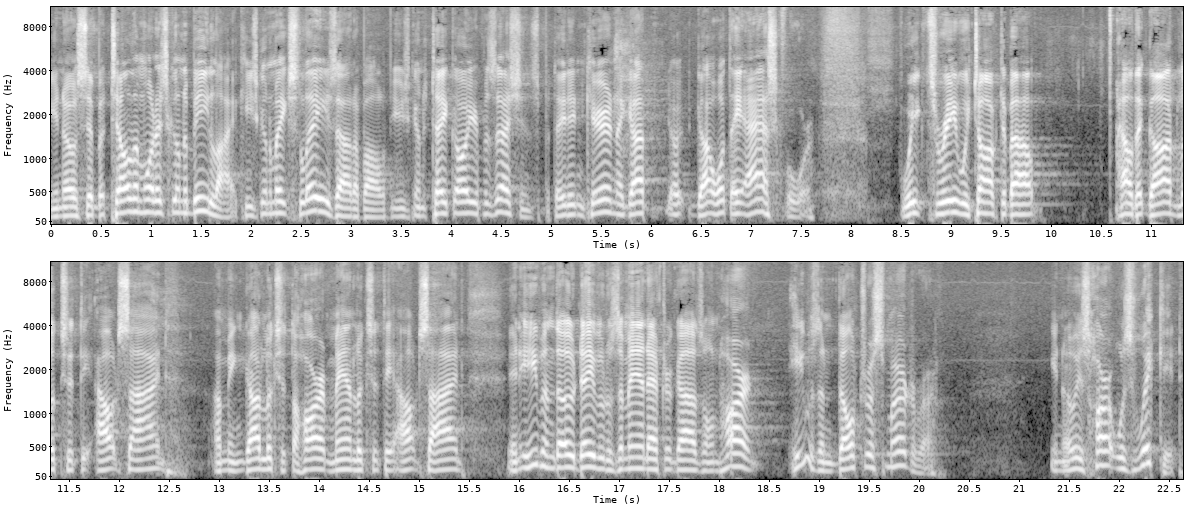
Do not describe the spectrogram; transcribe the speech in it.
You know, said, but tell them what it's going to be like. He's going to make slaves out of all of you. He's going to take all your possessions. But they didn't care and they got, uh, got what they asked for. Week three, we talked about how that God looks at the outside. I mean, God looks at the heart, man looks at the outside. And even though David was a man after God's own heart, he was an adulterous murderer. You know, his heart was wicked.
